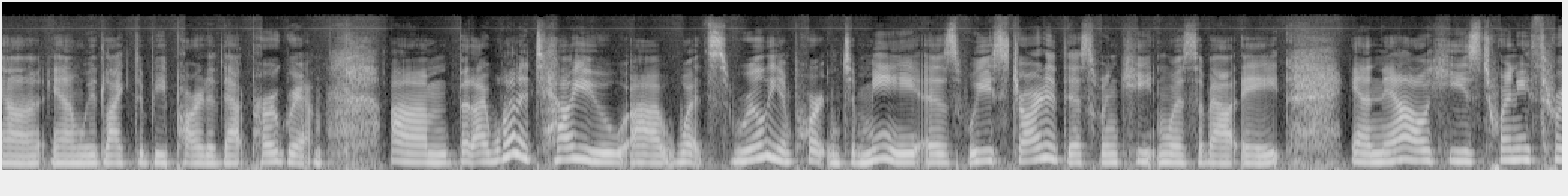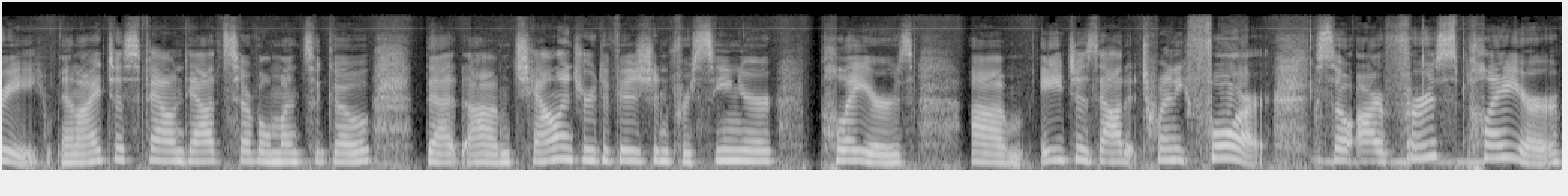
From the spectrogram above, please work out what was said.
uh, and we'd like to be part of that program. Um, but I want to tell you uh, what's really important to me is we started this when Keaton was about eight, and now he's 23. And I just found out several months ago that um, Challenger Division for senior players um, ages out at 24. So our first player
